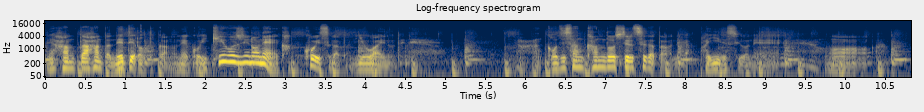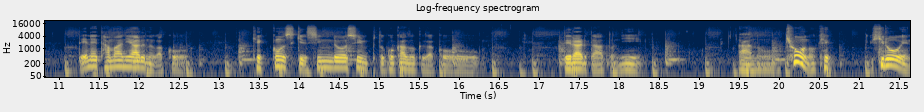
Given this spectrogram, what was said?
ね、ハンターハンター寝てろとかのねこうイケオジのねかっこいい姿に弱いのでかおじさん感動してる姿はねやっぱいいですよね。でねたまにあるのがこう結婚式で新郎新婦とご家族がこう出られた後にあの今日の披露宴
